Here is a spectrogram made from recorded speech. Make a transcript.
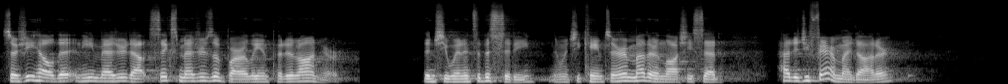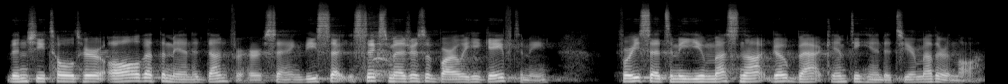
So she held it, and he measured out six measures of barley and put it on her. Then she went into the city, and when she came to her mother in law, she said, How did you fare, my daughter? Then she told her all that the man had done for her, saying, These six measures of barley he gave to me, for he said to me, You must not go back empty handed to your mother in law.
